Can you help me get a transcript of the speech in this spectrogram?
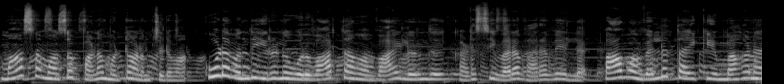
மாசம் மாசம் பணம் மட்டும் அனுப்பிச்சிடுவான். கூட வந்து இருன்னு ஒரு வார்த்தை அவன் வாயிலிருந்து கடைசி வர வரவே இல்லை. பாவம் வெள்ளத்தாய்க்கு மகனை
